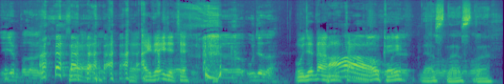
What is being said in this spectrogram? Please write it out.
Idem pozerať. A kde idete? U deda. U deda? Á, OK. Bude. Jasné, jasné.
